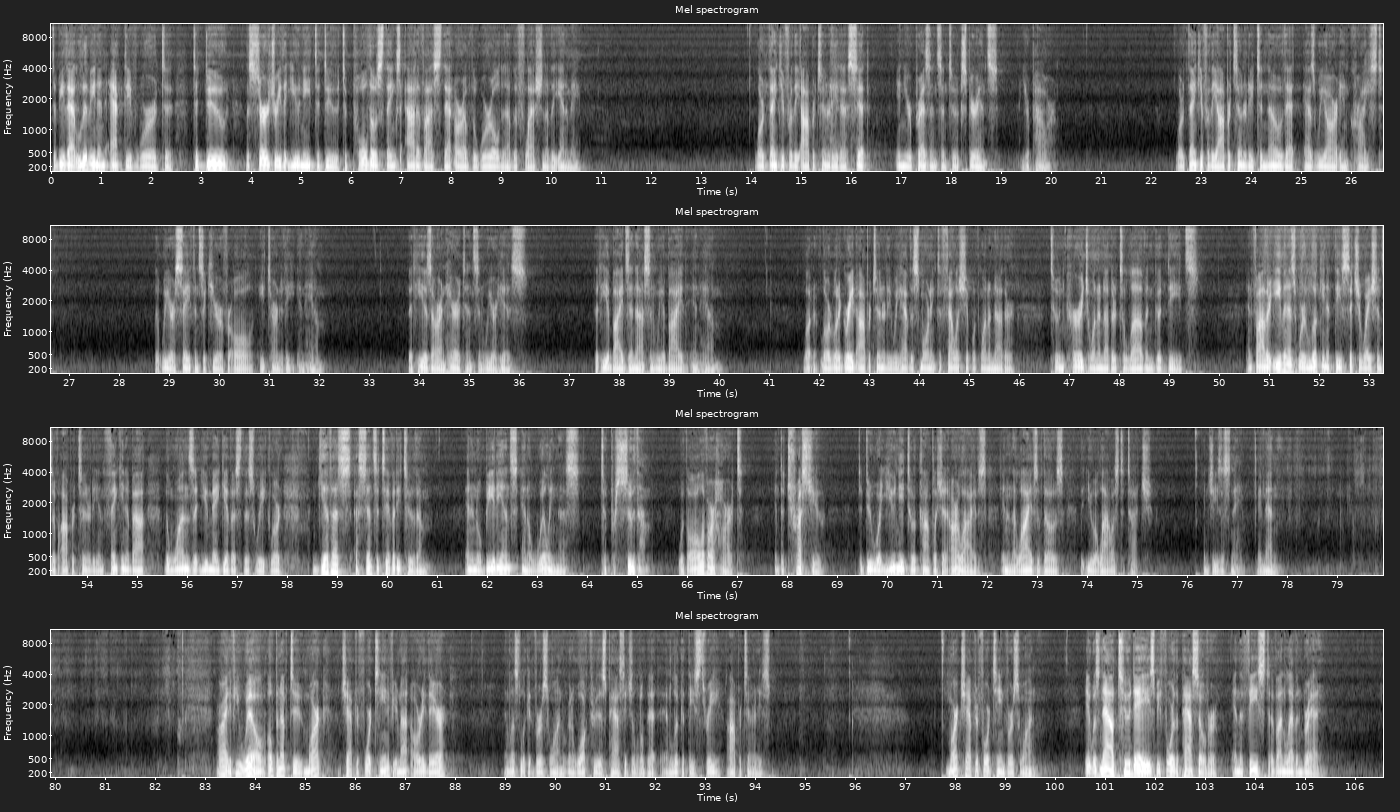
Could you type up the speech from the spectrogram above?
to be that living and active word, to, to do the surgery that you need to do to pull those things out of us that are of the world and of the flesh and of the enemy. Lord, thank you for the opportunity to sit in your presence and to experience your power. Lord, thank you for the opportunity to know that as we are in Christ, that we are safe and secure for all eternity in Him. That He is our inheritance and we are His. That He abides in us and we abide in Him. Lord, Lord, what a great opportunity we have this morning to fellowship with one another, to encourage one another to love and good deeds. And Father, even as we're looking at these situations of opportunity and thinking about the ones that you may give us this week, Lord, Give us a sensitivity to them and an obedience and a willingness to pursue them with all of our heart and to trust you to do what you need to accomplish in our lives and in the lives of those that you allow us to touch. In Jesus' name, amen. All right, if you will, open up to Mark chapter 14 if you're not already there. And let's look at verse 1. We're going to walk through this passage a little bit and look at these three opportunities. Mark chapter 14, verse 1. It was now two days before the Passover and the feast of unleavened bread.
